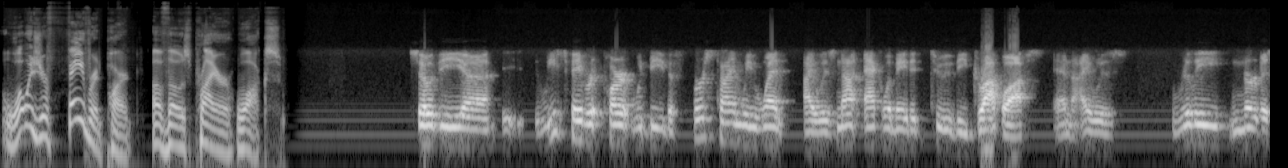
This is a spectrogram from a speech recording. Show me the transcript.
what was your favorite part of those prior walks? So, the uh, least favorite part would be the first time we went, I was not acclimated to the drop offs, and I was really nervous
